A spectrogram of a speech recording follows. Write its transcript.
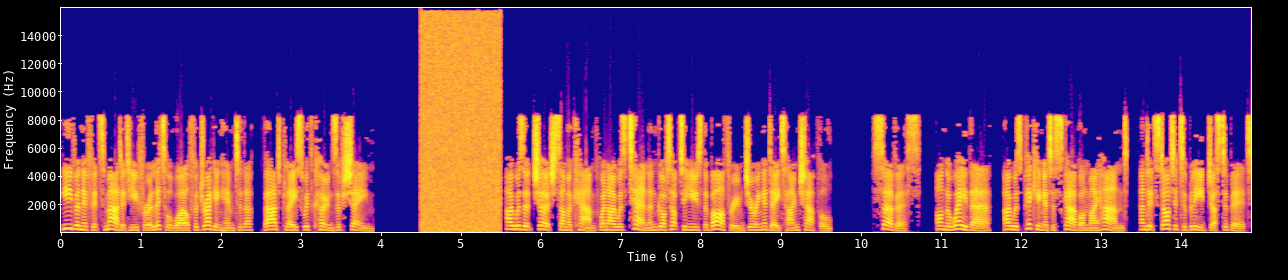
Even if it's mad at you for a little while for dragging him to the bad place with cones of shame. I was at church summer camp when I was 10 and got up to use the bathroom during a daytime chapel service. On the way there, I was picking at a scab on my hand, and it started to bleed just a bit.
